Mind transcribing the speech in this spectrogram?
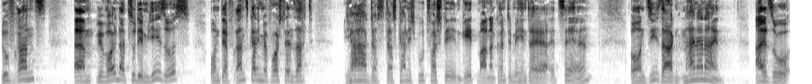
du Franz, ähm, wir wollen da zu dem Jesus und der Franz, kann ich mir vorstellen, sagt, ja, das, das kann ich gut verstehen, geht mal, dann könnt ihr mir hinterher erzählen. Und sie sagen, nein, nein, nein, also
